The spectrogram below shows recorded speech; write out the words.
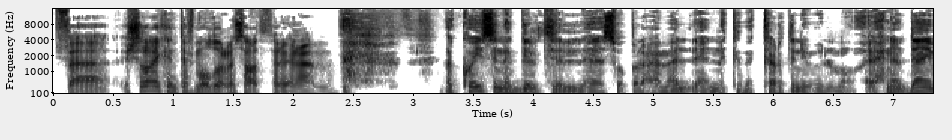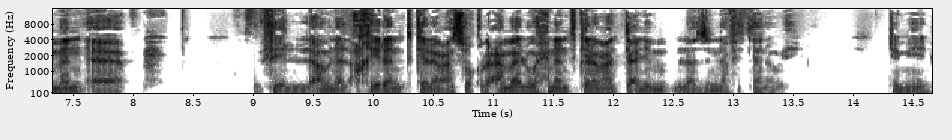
فإيش رأيك أنت في موضوع مسارات الثانوية العامة؟ كويس إنك قلت سوق العمل لأنك ذكرتني بالموضوع إحنا دائما آه، في الآونة الأخيرة نتكلم عن سوق العمل وإحنا نتكلم عن التعليم لازلنا في الثانوي. جميل؟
